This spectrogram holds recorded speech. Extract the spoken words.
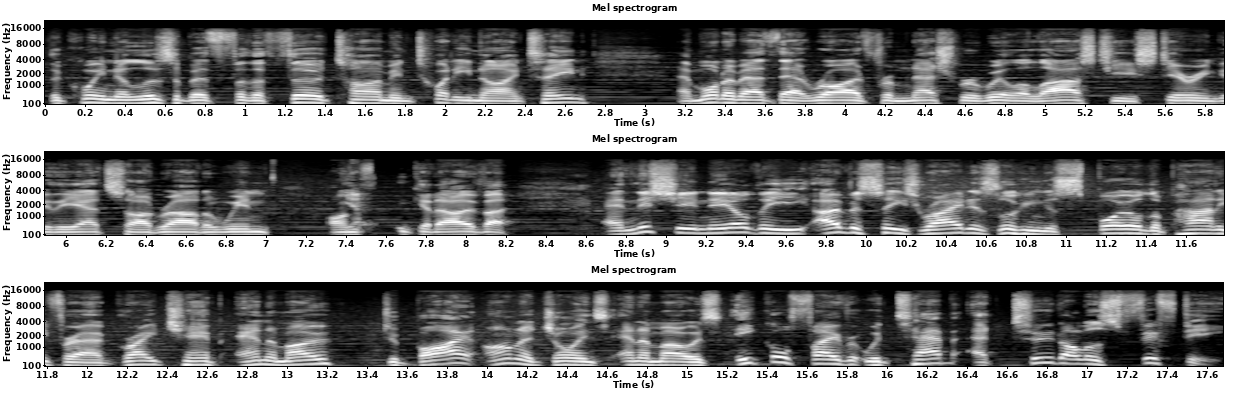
the Queen Elizabeth for the third time in 2019. And what about that ride from Nash Rawiller last year, steering to the outside rather win on yep. Think It Over? And this year, Neil, the overseas raiders looking to spoil the party for our great champ Anamoe. Dubai Honour joins Anamoe as equal favourite with Tab at $2.50.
